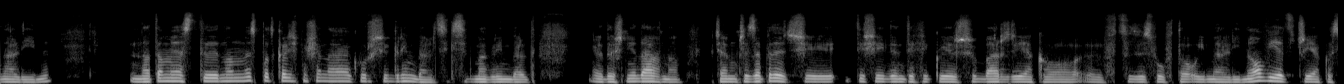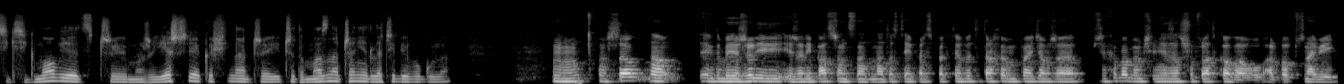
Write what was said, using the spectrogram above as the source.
na lin. Natomiast no, my spotkaliśmy się na kursie Greenbelt, Six Sigma Greenbelt dość niedawno. Chciałem Cię zapytać, Ty się identyfikujesz bardziej jako, w cudzysłów to ujmę, linowiec, czy jako Six Sigmowiec, czy może jeszcze jakoś inaczej? Czy to ma znaczenie dla Ciebie w ogóle? Mhm. No, jak gdyby jeżeli, jeżeli patrząc na, na to z tej perspektywy, to trochę bym powiedział, że, że chyba bym się nie zaszufladkował, albo przynajmniej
